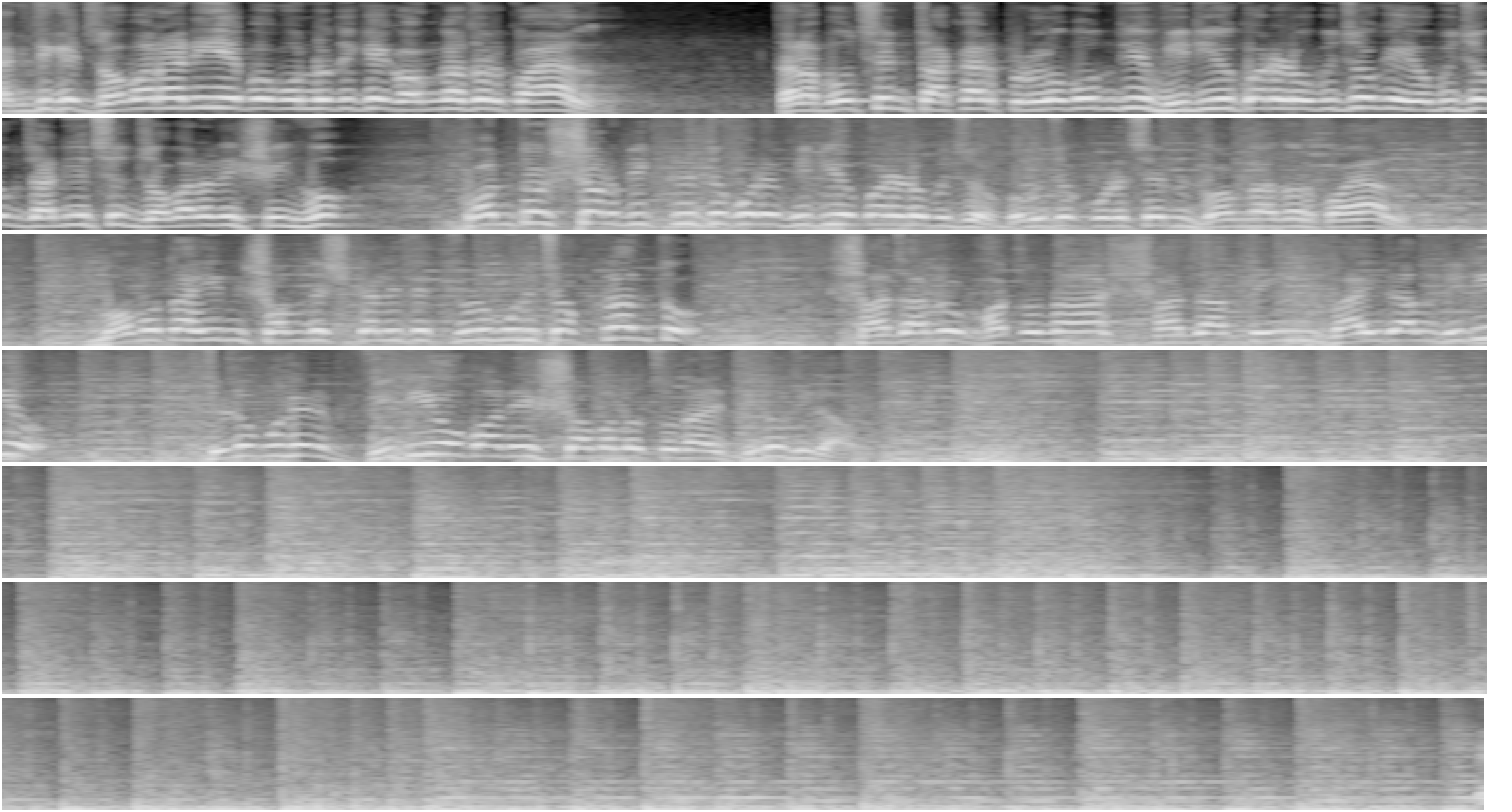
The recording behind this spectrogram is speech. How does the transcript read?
একদিকে জবারানী এবং অন্যদিকে গঙ্গাধর কয়াল। তারা বলছেন, টাকার প্রলোভন দিয়ে ভিডিও করার অভিযোগ, এই অভিযোগ জানিয়েছেন জবারানী সিংহ। কণ্ঠস্বর বিকৃত করে ভিডিও করার অভিযোগ। অভিযোগ করেছেন গঙ্গাধর কয়াল। মমতাহীন সন্দেশকালীতে তৃণমূলী চক্রান্ত। সাজানো ঘটনা সাজাতেই ভাইরাল ভিডিও। তৃণমূলের ভিডিও বানের সমালোচনায় বিরোধীরাও।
